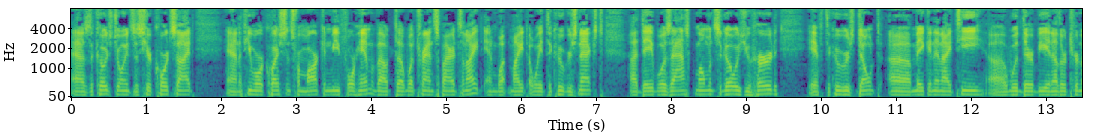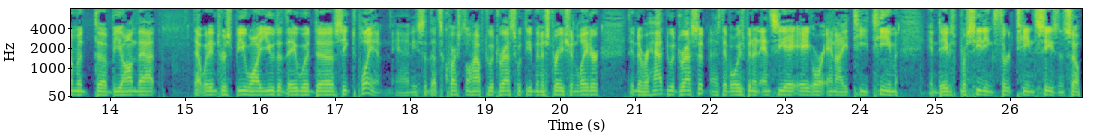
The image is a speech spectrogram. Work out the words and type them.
as the coach joins us here courtside and a few more questions from Mark and me for him about uh, what transpired tonight and what might await the Cougars next. Uh, Dave was asked moments ago, as you heard, if the Cougars don't uh, make an NIT, uh, would there be another tournament uh, beyond that? That would interest BYU that they would uh, seek to play in. And he said that's a question they'll have to address with the administration later. They've never had to address it, as they've always been an NCAA or NIT team in Dave's preceding 13 seasons. So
